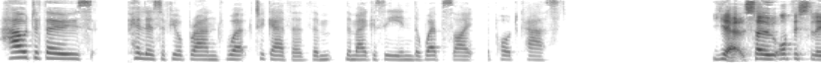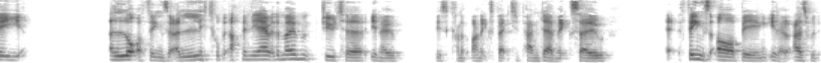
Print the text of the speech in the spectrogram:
how do those pillars of your brand work together the, the magazine, the website, the podcast? Yeah, so obviously a lot of things are a little bit up in the air at the moment due to, you know, this kind of unexpected pandemic. So eh, things are being, you know, as with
